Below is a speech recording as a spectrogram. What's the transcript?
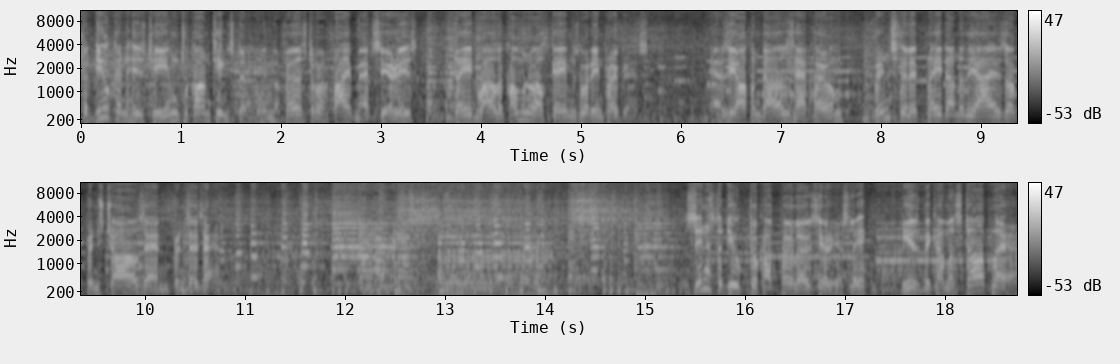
The Duke and his team took on Kingston in the first of a five-match series, played while the Commonwealth Games were in progress. As he often does at home, Prince Philip played under the eyes of Prince Charles and Princess Anne. Since the Duke took up polo seriously, he has become a star player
